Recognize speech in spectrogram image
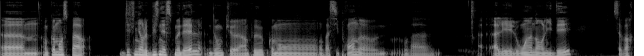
euh, on commence par définir le business model, donc euh, un peu comment on va s'y prendre. Euh, On va aller loin dans l'idée, savoir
